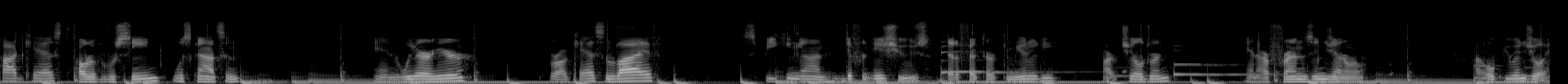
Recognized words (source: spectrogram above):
podcast out of Racine, Wisconsin. And we are here broadcasting live, speaking on different issues that affect our community, our children, and our friends in general. I hope you enjoy.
